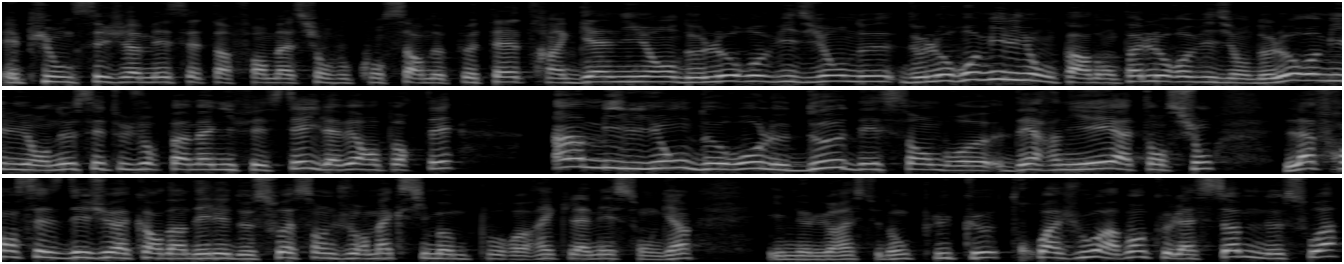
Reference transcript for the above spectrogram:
Et puis on ne sait jamais, cette information vous concerne peut-être. Un gagnant de l'Eurovision, de l'Euromillion, pardon, pas de l'Eurovision, de l'Euromillion ne s'est toujours pas manifesté. Il avait remporté 1 million d'euros le 2 décembre dernier. Attention, la Française des Jeux accorde un délai de 60 jours maximum pour réclamer son gain. Il ne lui reste donc plus que 3 jours avant que la somme ne soit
